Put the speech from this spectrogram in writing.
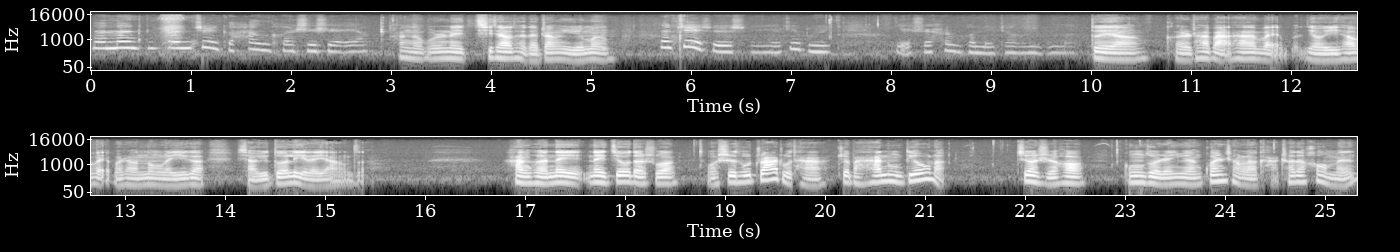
那那那这个汉克是谁呀？汉克不是那七条腿的章鱼吗？那这是谁呀？这不是也是汉克那章鱼吗？对呀，可是他把他的尾巴有一条尾巴上弄了一个小鱼多利的样子。汉克内内疚地说：“我试图抓住它，却把它弄丢了。”这时候，工作人员关上了卡车的后门。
